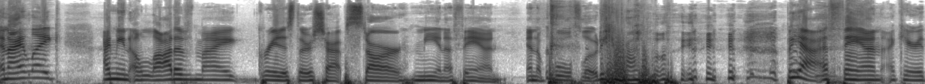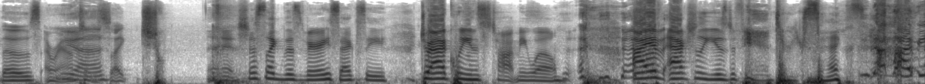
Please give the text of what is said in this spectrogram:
and I like. I mean, a lot of my greatest thirst traps star me and a fan and a pool floaty, probably. but yeah, a fan. I carry those around. So Yeah. it's like, and it's just like this very sexy. Drag queens taught me well. I have actually used a fan during sex. have you?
